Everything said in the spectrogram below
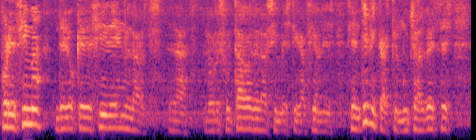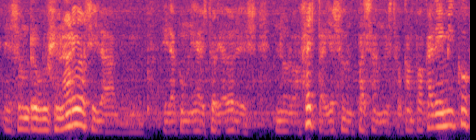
por encima de lo que deciden los resultados de las investigaciones científicas, que muchas veces eh, son revolucionarios y la y la comunidad de historiadores no lo acepta y eso pasa en nuestro campo académico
